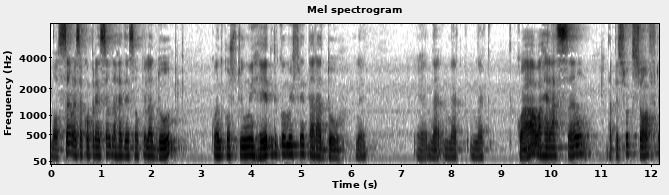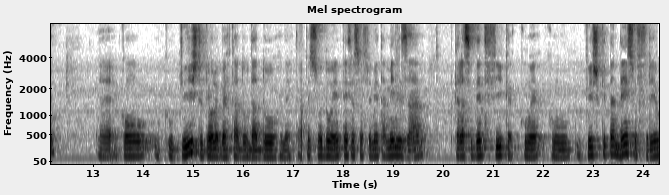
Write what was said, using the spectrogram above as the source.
noção, essa compreensão da redenção pela dor, quando construiu um enredo de como enfrentar a dor, né? É, na, na, na qual a relação da pessoa que sofre é, com o, Cristo, que é o libertador da dor. Né? A pessoa doente tem seu sofrimento amenizado, porque ela se identifica com, com o Cristo que também sofreu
